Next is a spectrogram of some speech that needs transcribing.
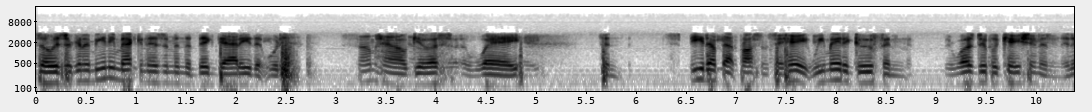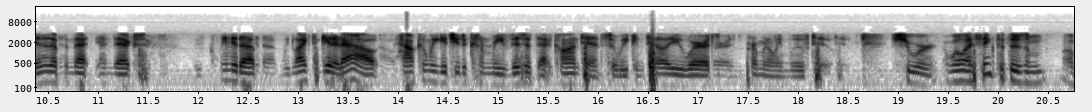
So is there going to be any mechanism in the Big Daddy that would somehow give us a way to speed up that process and say, hey, we made a goof and there was duplication and it ended up in that index. We've it up. We'd like to get it out. How can we get you to come revisit that content so we can tell you where it's been permanently moved to? Sure. Well, I think that there's a, a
